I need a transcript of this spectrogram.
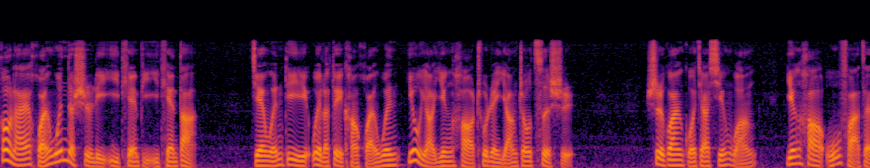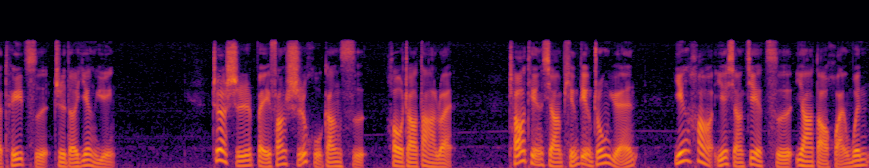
后来桓温的势力一天比一天大，简文帝为了对抗桓温，又要英浩出任扬州刺史。事关国家兴亡，英浩无法再推辞，只得应允。这时，北方石虎刚死，后赵大乱，朝廷想平定中原，英浩也想借此压倒桓温，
